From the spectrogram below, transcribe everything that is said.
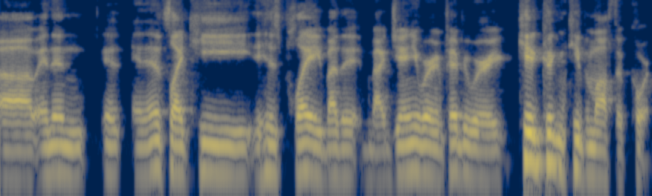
Uh, and then it, and it's like he his play by the by January and February, Kidd couldn't keep him off the court.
